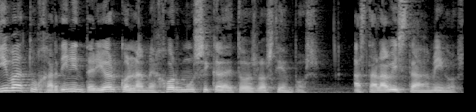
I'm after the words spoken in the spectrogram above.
Cultiva tu jardín interior con la mejor música de todos los tiempos. Hasta la vista, amigos.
